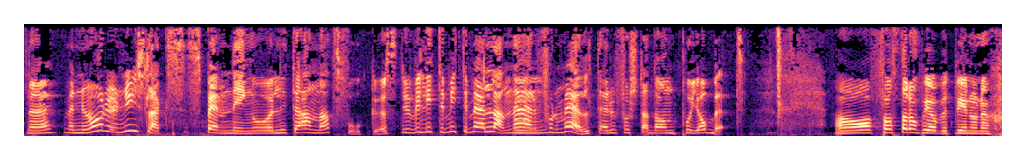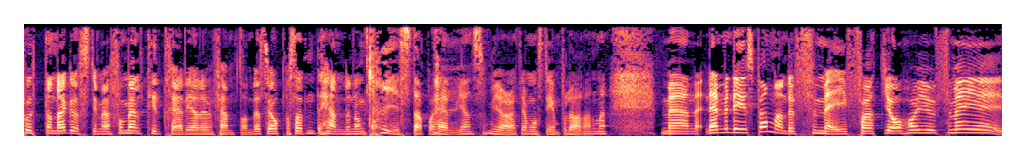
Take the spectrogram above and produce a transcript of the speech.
Nej, men nu har du en ny slags spänning och lite annat fokus. Du är lite mittemellan. När formellt är du första dagen på jobbet? Ja, första dagen på jobbet blir nog den 17 augusti men formellt tillträder jag den 15 så jag hoppas att det inte händer någon kris där på helgen som gör att jag måste in på lördagen. Men, men, nej, men det är spännande för mig för att jag har ju, för mig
